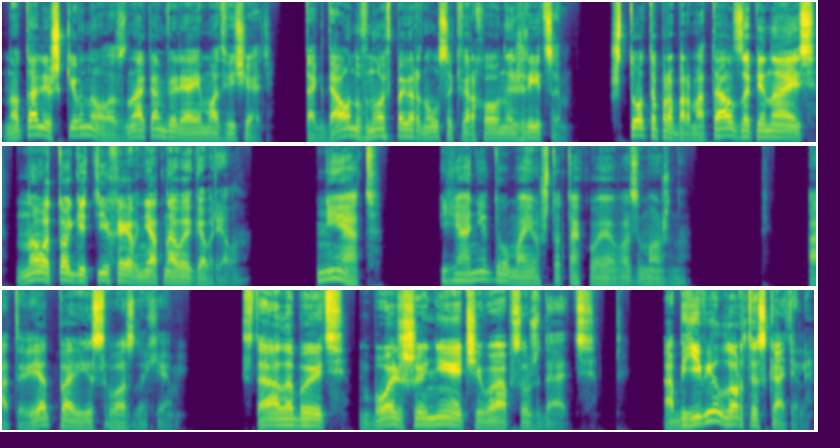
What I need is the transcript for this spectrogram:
но та лишь кивнула, знаком веля ему отвечать. Тогда он вновь повернулся к верховной жрице. Что-то пробормотал, запинаясь, но в итоге тихо и внятно выговорил. «Нет, я не думаю, что такое возможно». Ответ повис в воздухе. «Стало быть, больше нечего обсуждать», – объявил лорд-искатель.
